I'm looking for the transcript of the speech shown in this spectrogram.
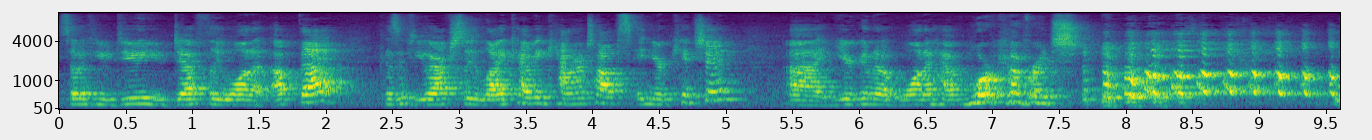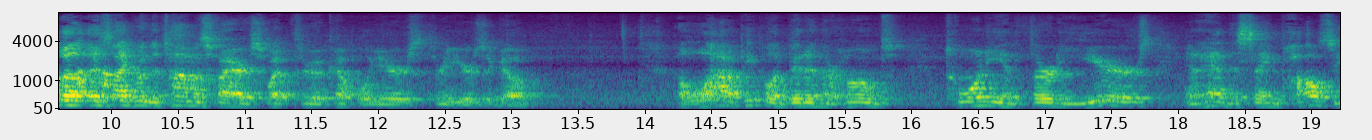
So if you do, you definitely wanna up that, because if you actually like having countertops in your kitchen, uh, you're gonna wanna have more coverage. Well, it's like when the Thomas Fire swept through a couple years, three years ago. A lot of people had been in their homes twenty and thirty years and had the same policy,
